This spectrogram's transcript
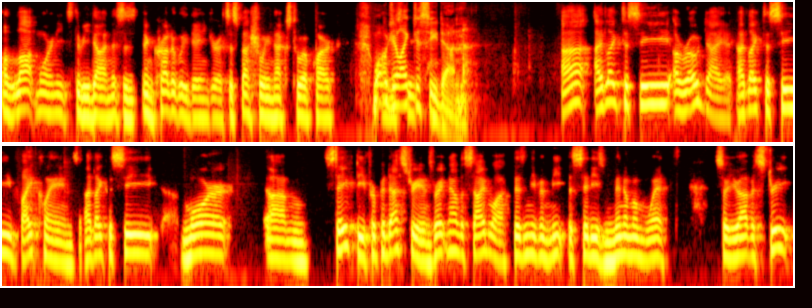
a lot more needs to be done. This is incredibly dangerous, especially next to a park. What would you like to see done? Uh, I'd like to see a road diet. I'd like to see bike lanes. I'd like to see more um, safety for pedestrians. Right now, the sidewalk doesn't even meet the city's minimum width. So you have a street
